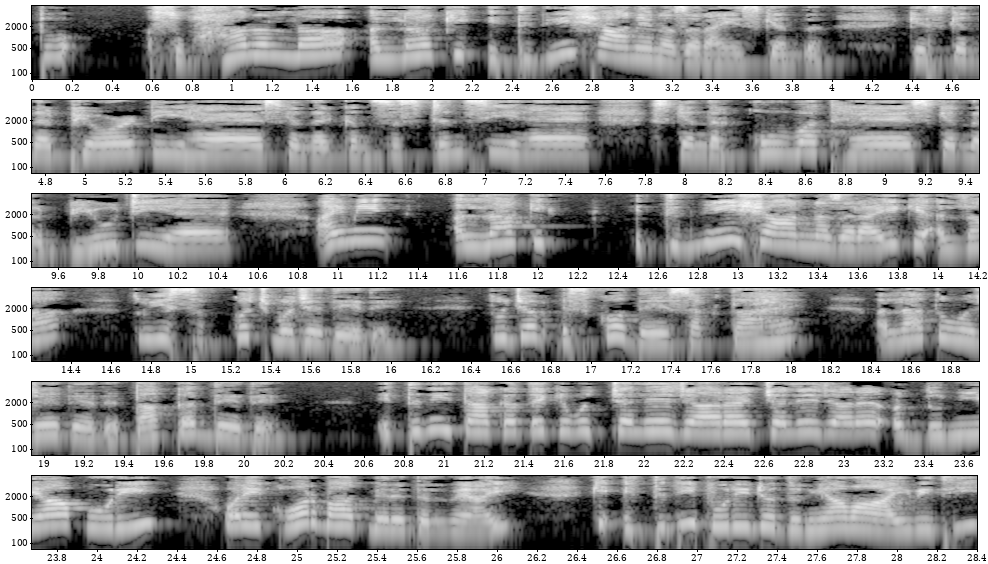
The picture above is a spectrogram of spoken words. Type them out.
تو سبحان اللہ اللہ کی اتنی شانیں نظر آئی اس کے اندر کہ اس کے اندر پیورٹی ہے اس کے اندر کنسسٹینسی ہے اس کے اندر قوت ہے اس کے اندر بیوٹی ہے۔ آئی I مین mean, اللہ کی اتنی شان نظر آئی کہ اللہ تو یہ سب کچھ مجھے دے دے۔ تو جب اس کو دے سکتا ہے اللہ تو مجھے دے دے طاقت دے دے۔ اتنی طاقت ہے کہ وہ چلے جا رہا ہے چلے جا رہا ہے اور دنیا پوری اور ایک اور بات میرے دل میں آئی کہ اتنی پوری جو دنیا وہاں آئی ہوئی تھی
